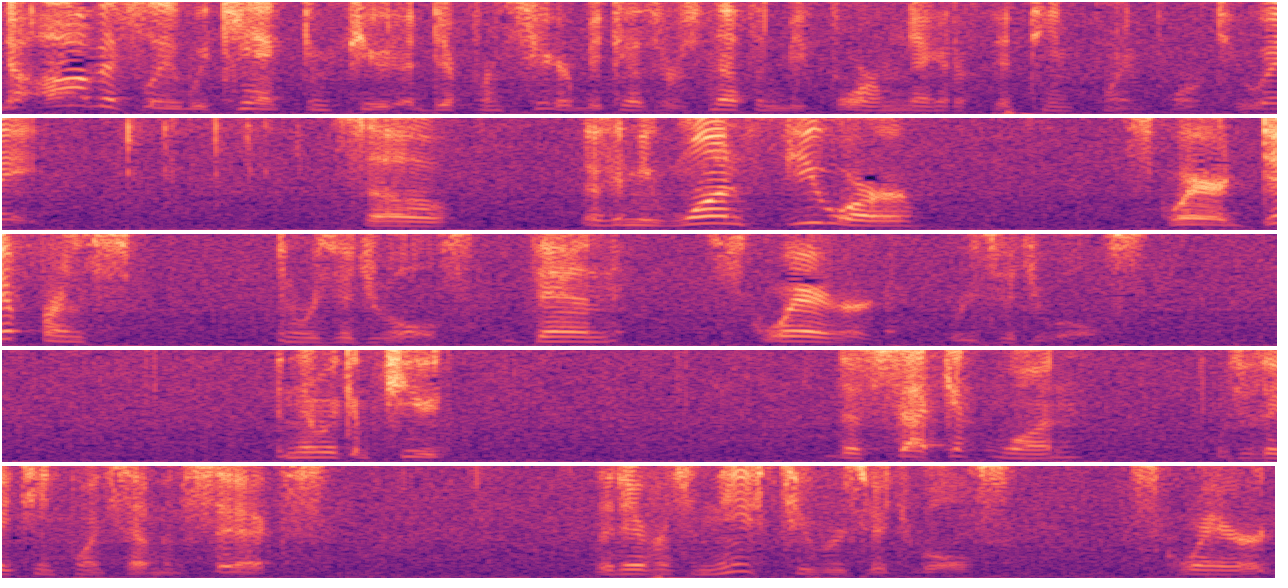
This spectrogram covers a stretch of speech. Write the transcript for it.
Now obviously we can't compute a difference here because there's nothing before negative 15.428. So there's going to be one fewer squared difference in residuals than squared residuals. And then we compute the second one, which is 18.76, the difference in these two residuals squared.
